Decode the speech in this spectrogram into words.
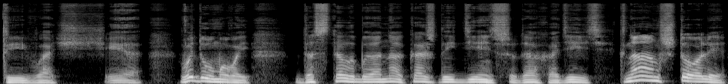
ты вообще, выдумывай. Да стала бы она каждый день сюда ходить. К нам, что ли?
